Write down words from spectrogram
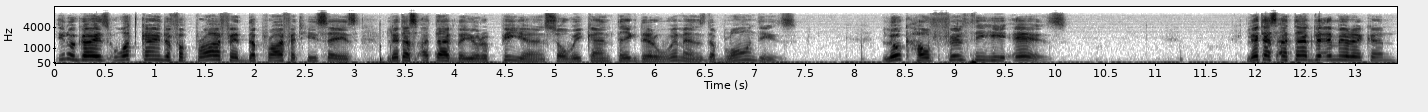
You know guys, what kind of a prophet the prophet he says, let us attack the Europeans so we can take their women, the blondies. Look how filthy he is. Let us attack the American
